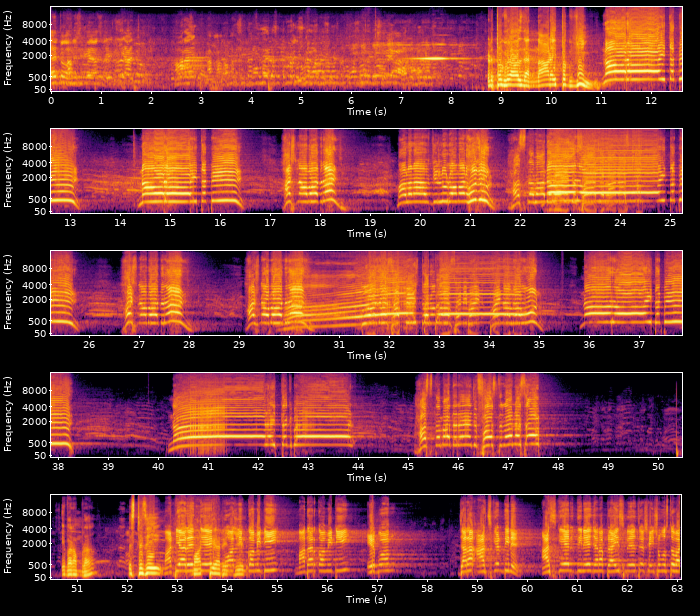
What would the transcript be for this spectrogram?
এই তো অনেক সময় আছে। এটা তকবির আওয়াজ দেন নারাই তকবি নারাই তকবীর! নারাই তকবীর! হাসনাবাদ রেঞ্জ! মাওলানা জিল্লুর রহমান হুজুর! হাসনাবাদ নারাই তকবীর হাসনাবাদ রেঞ্জ হাসনাবাদ রেঞ্জ দু হাজার ছাব্বিশ তরঙ্গা সেমিফাইনাল রাউন্ড নারাই তকবীর নারাই তকবীর Hasnabad range first runners up এবার আমরা স্টেজে মাটিয়া রেঞ্জের মাটিয়া রেঞ্জের- মোয়াল্লিম কমিটি মাদার কমিটি এবং যারা আজকের দিনে আজকের দিনে যারা প্রাইজ পেয়েছে সেই সমস্ত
